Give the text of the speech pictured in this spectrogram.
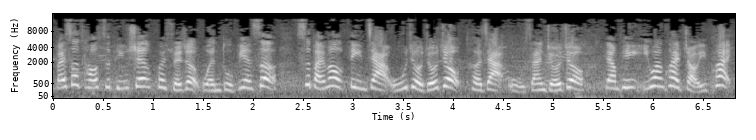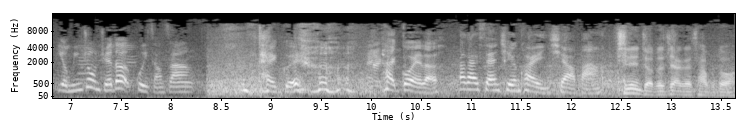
白色陶瓷瓶身会随着温度变色，四百毫定价五九九九，特价五三九九，两瓶一万块找一块，有民众觉得贵脏脏。太贵了，太贵了，大概三千块以下吧。纪念酒的价格差不多。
